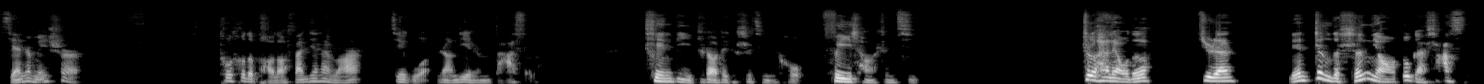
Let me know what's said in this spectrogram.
闲着没事儿，偷偷的跑到凡间来玩，结果让猎人们打死了。天帝知道这个事情以后，非常生气，这还了得！居然连正的神鸟都敢杀死，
